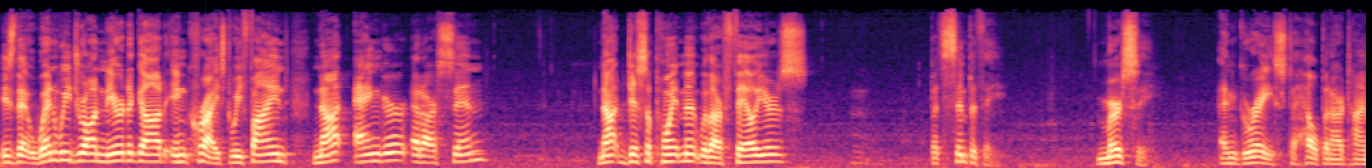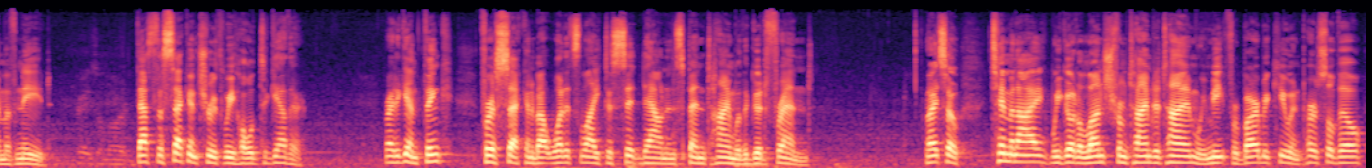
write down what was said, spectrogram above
is that when we draw near to God in Christ, we find not anger at our sin, not disappointment with our failures, but sympathy, mercy, and grace to help in our time of need. That's the second truth we hold together. Right? Again, think for a second about what it's like to sit down and spend time with a good friend. Right? So Tim and I, we go to lunch from time to time. We meet for barbecue in Purcellville.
